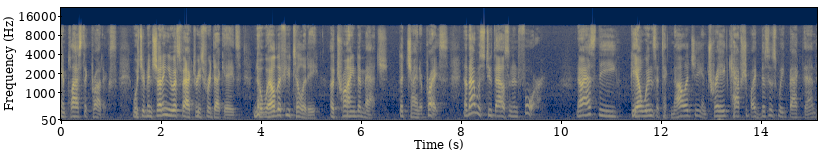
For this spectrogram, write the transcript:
and plastic products, which have been shutting US factories for decades, know well the futility of trying to match the China price. Now that was 2004. Now as the gale winds of technology and trade captured by Business Week back then,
